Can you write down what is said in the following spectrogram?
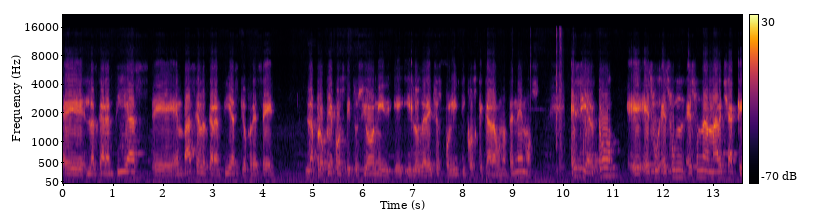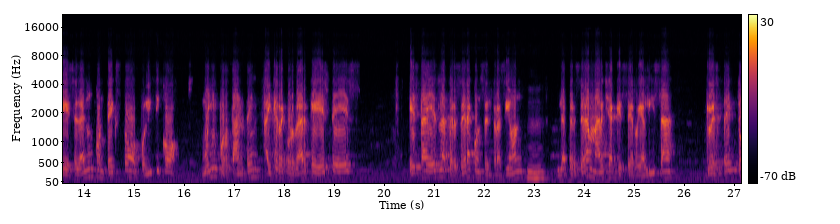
eh, las garantías, eh, en base a las garantías que ofrece la propia constitución y, los derechos políticos que cada uno tenemos. Es cierto, es, es, un, es una marcha que se da en un contexto político muy importante. Hay que recordar que este es esta es la tercera concentración, la tercera marcha que se realiza respecto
